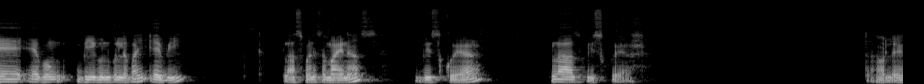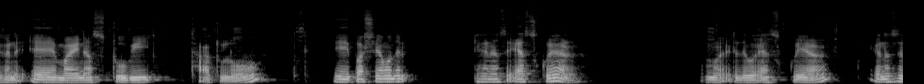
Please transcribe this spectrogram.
এ এবং বি গুণ করলে পাই a b plus minus minus b square plus b square তাহলে এখানে এ মাইনাস টু বি থাকল। এই পাশে আমাদের এখানে আছে এ স্কোয়ার আমরা এটা দেবো এ স্কোয়ার এখানে আছে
